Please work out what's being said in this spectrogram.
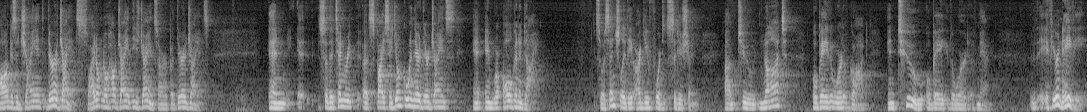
Og is a giant. There are giants. So I don't know how giant these giants are, but there are giants. And uh, so the ten uh, spies say, Don't go in there, they're giants, and, and we're all going to die. So essentially, they argue for sedition, um, to not obey the word of God and to obey the word of man. If you're a Navy,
